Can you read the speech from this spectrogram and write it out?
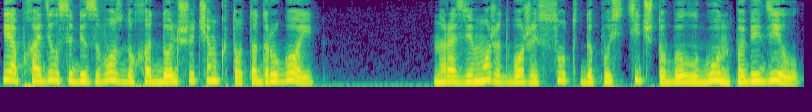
И обходился без воздуха дольше, чем кто-то другой. Но разве может Божий суд допустить, чтобы лгун победил?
